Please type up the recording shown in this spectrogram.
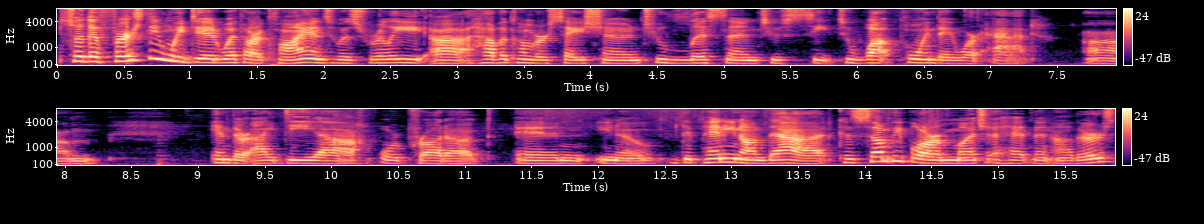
so the first thing we did with our clients was really uh, have a conversation to listen to see to what point they were at um, in their idea or product, and you know depending on that, because some people are much ahead than others.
